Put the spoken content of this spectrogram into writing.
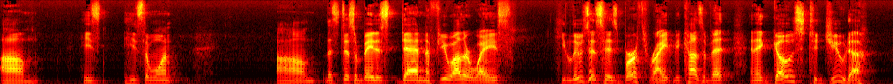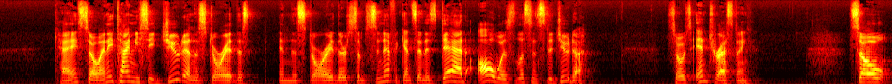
um, he's, he's the one um, that's disobeyed his dad in a few other ways. He loses his birthright because of it, and it goes to Judah. Okay, so anytime you see Judah in the story at this in this story, there's some significance, and his dad always listens to Judah. So it's interesting. So,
